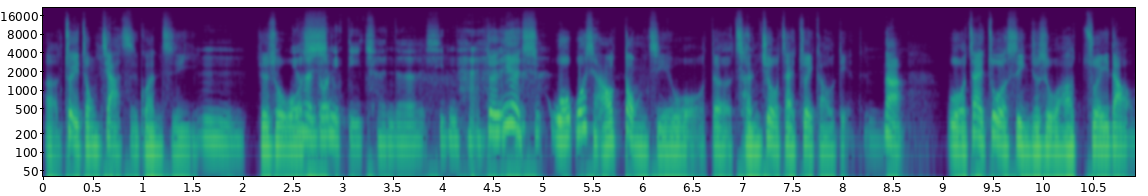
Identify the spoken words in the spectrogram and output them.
呃最终价值观之一。嗯，就是说我有很多你底层的心态。对，因为我我想要冻结我的成就在最高点，那我在做的事情就是我要追到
